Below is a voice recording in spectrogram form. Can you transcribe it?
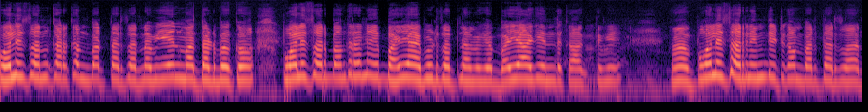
ಪೊಲೀಸರನ್ನ ಕರ್ಕೊಂಡು ಬರ್ತಾರೆ ಸರ್, ನಾವು ಏನು ಮಾತಾಡಬೇಕು? ಪೊಲೀಸರು ಬಂದ್ರೇ ಭಯ ಆಗ್ಬಿಡ್ತದೆ ನಮಗೆ, ಭಯ ಆಗಿ ಹಿಂದಕ್ಕೆ ಹಾಕ್ತೀವಿ. ಹಾಂ, ಪೊಲೀಸರು ನಿಮ್ದು ಇಟ್ಕೊಂಡು ಬರ್ತಾರೆ ಸರ್,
